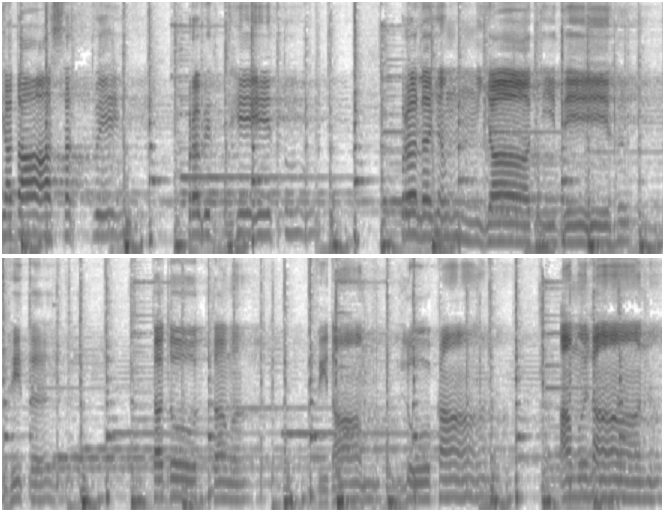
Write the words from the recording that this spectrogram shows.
यदा सत्त्वे प्रविद्धेतु प्रलयं याति देहभृत तदोत्तम विदाम लोकान् अमलान्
